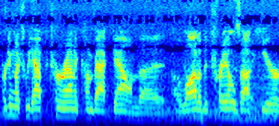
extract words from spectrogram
pretty much we'd have to turn around and come back down. The, a lot of the trails out here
